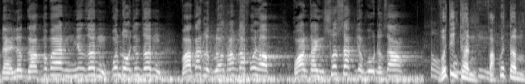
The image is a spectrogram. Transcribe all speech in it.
để lực lượng công an nhân dân, quân đội nhân dân và các lực lượng tham gia phối hợp hoàn thành xuất sắc nhiệm vụ được giao. Với tinh thần và quyết tâm,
